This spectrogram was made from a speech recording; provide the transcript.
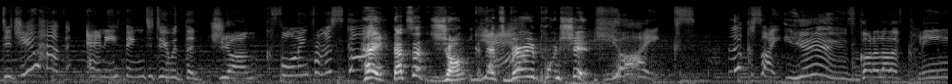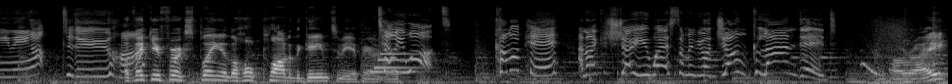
By the way, did you have anything to do with the junk falling from the sky? Hey, that's not junk. That's very important shit. Yikes! Looks like you've got a lot of cleaning up to do, huh? Well, thank you for explaining the whole plot of the game to me, apparently. Tell you what, come up here and I can show you where some of your junk landed. Alright.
